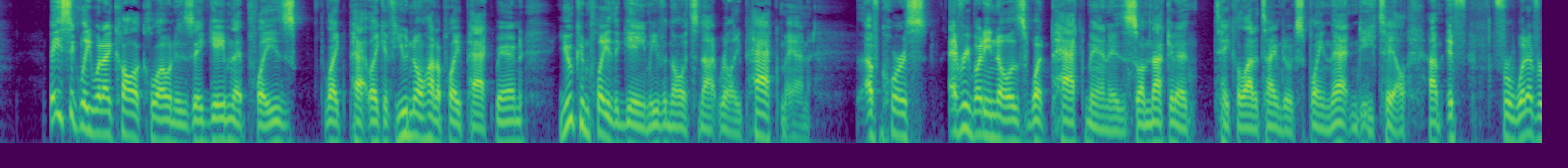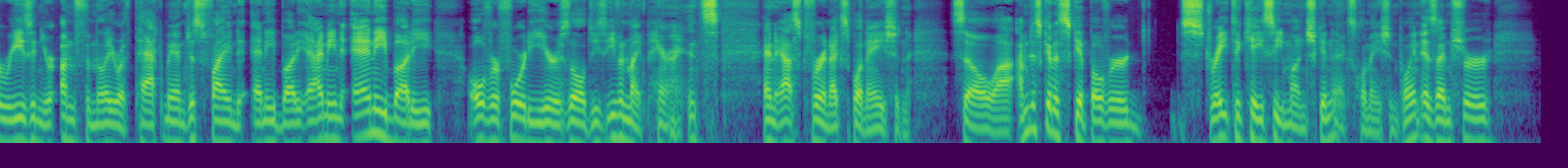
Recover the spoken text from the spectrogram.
Basically, what I call a clone is a game that plays like Pat, like if you know how to play Pac Man, you can play the game even though it's not really Pac Man. Of course, everybody knows what Pac Man is, so I'm not going to take a lot of time to explain that in detail. Um, if for whatever reason you're unfamiliar with Pac Man, just find anybody, I mean, anybody over 40 years old, even my parents, and ask for an explanation. So uh, I'm just going to skip over straight to KC Munchkin, exclamation point, as I'm sure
